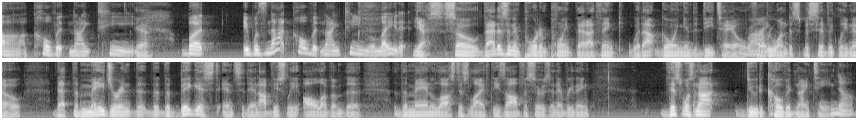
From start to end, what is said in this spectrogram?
uh, COVID 19. Mm-hmm. Yeah. But it was not COVID 19 related. Yes. So that is an important point that I think, without going into detail, for everyone to specifically know that the major and the, the, the biggest incident, obviously all of them, the the man who lost his life, these officers and everything, this was not due to COVID nineteen. No.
